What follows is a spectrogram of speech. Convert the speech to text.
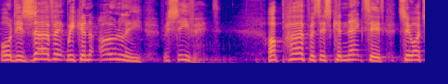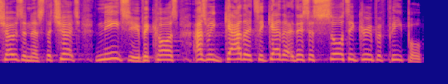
or deserve it. We can only receive it. Our purpose is connected to our chosenness. The church needs you because as we gather together, this assorted group of people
